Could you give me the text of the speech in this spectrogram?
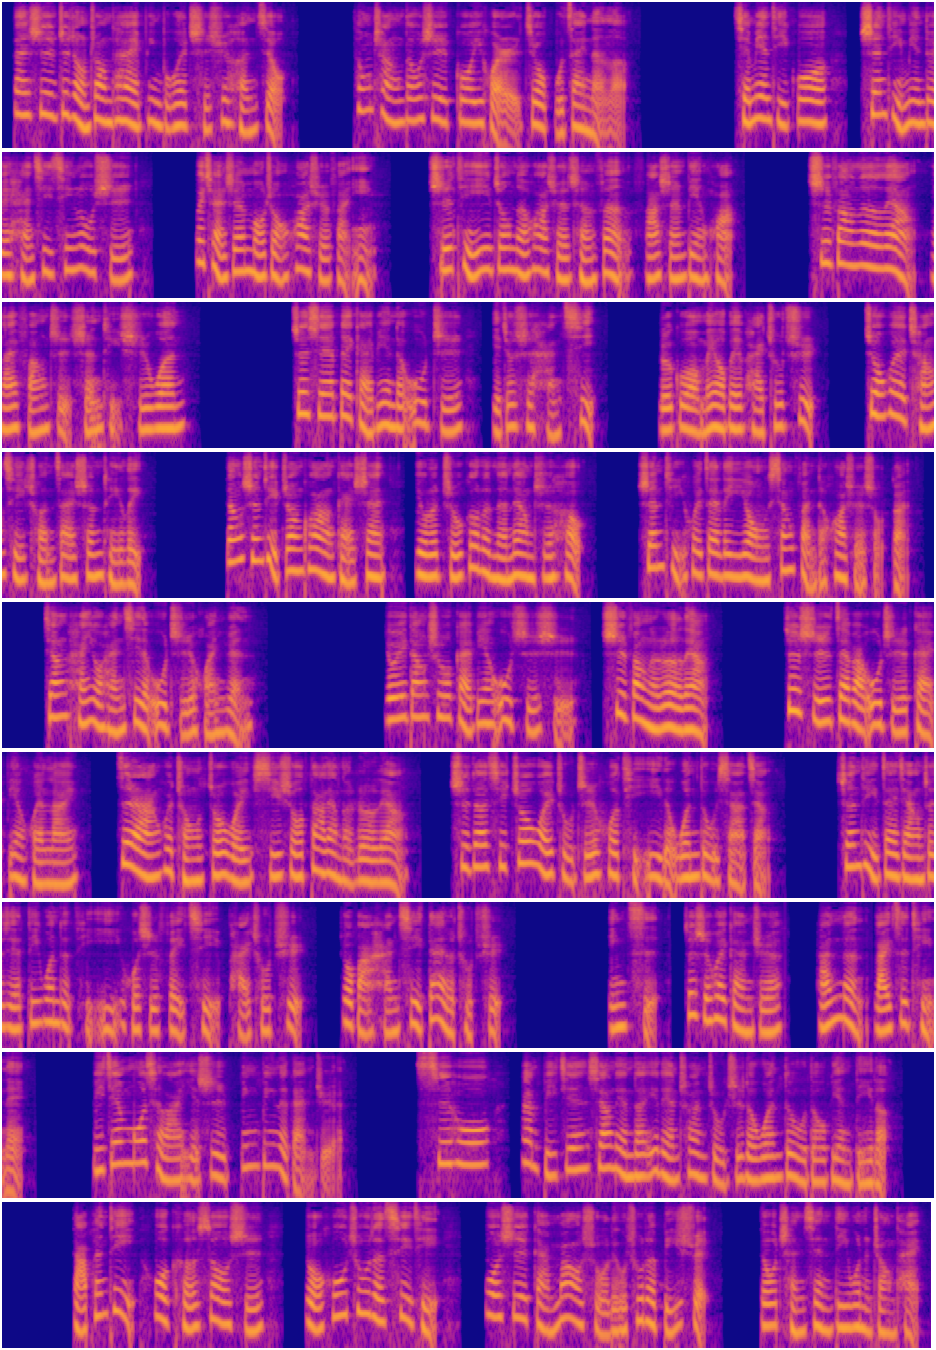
但是这种状态并不会持续很久，通常都是过一会儿就不再冷了。前面提过，身体面对寒气侵入时，会产生某种化学反应，使体液中的化学成分发生变化，释放热量来防止身体失温。这些被改变的物质，也就是寒气，如果没有被排出去，就会长期存在身体里。当身体状况改善，有了足够的能量之后，身体会再利用相反的化学手段，将含有寒气的物质还原。由于当初改变物质时释放了热量，这时再把物质改变回来，自然会从周围吸收大量的热量，使得其周围组织或体液的温度下降。身体再将这些低温的体液或是废气排出去，就把寒气带了出去。因此，这时会感觉寒冷来自体内，鼻尖摸起来也是冰冰的感觉，似乎。和鼻尖相连的一连串组织的温度都变低了。打喷嚏或咳嗽时所呼出的气体，或是感冒所流出的鼻水，都呈现低温的状态，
